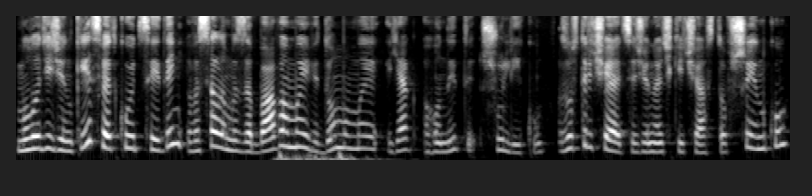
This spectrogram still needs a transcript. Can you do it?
Молоді жінки святкують цей день веселими забавами, відомими як гонити шуліку. Зустрічаються жіночки часто в шинку,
